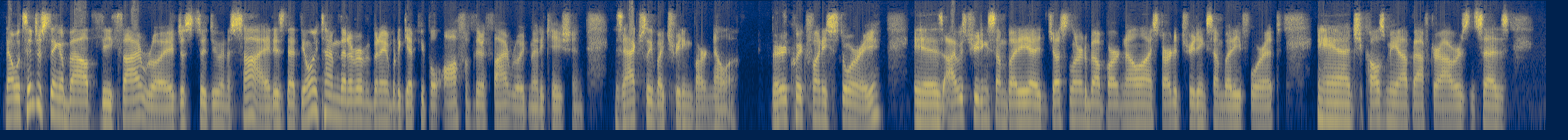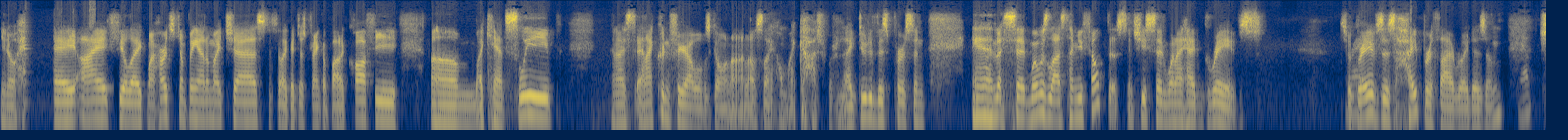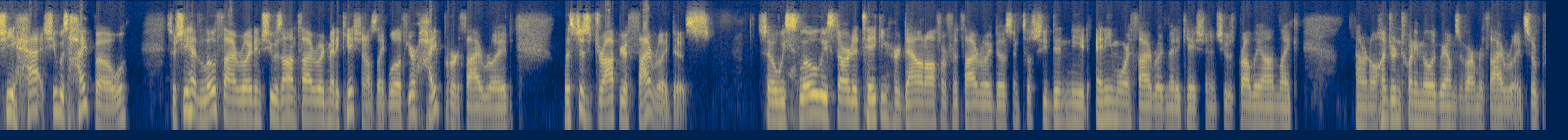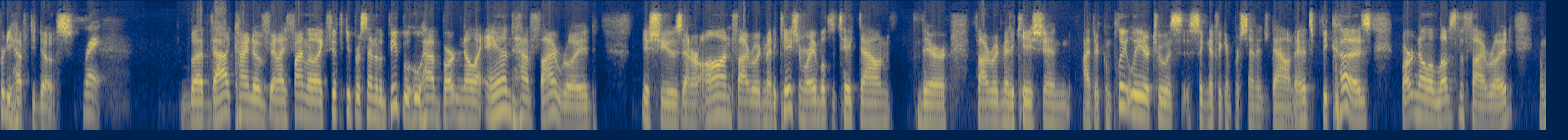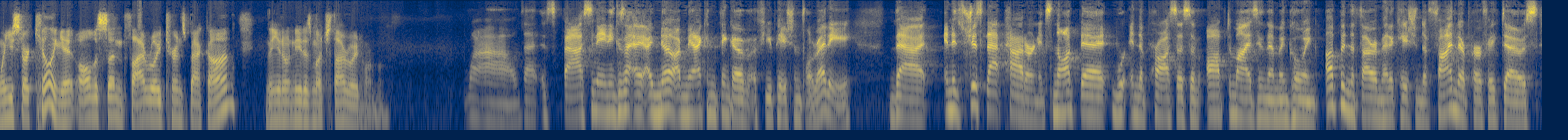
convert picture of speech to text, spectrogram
Now, what's interesting about the thyroid, just to do an aside, is that the only time that I've ever been able to get people off of their thyroid medication is actually by treating Bartonella very quick funny story is i was treating somebody i just learned about bartonella i started treating somebody for it and she calls me up after hours and says you know hey i feel like my heart's jumping out of my chest i feel like i just drank a pot of coffee um, i can't sleep and I and I couldn't figure out what was going on. I was like, "Oh my gosh, what did I do to this person?" And I said, "When was the last time you felt this?" And she said, "When I had Graves." So Right. Graves is hyperthyroidism. Yep. She had she was hypo, so she had low thyroid and she was on thyroid medication. I was like, well, if you're hyperthyroid, let's just drop your thyroid dose. So we Yeah. slowly started taking her down off of her thyroid dose until she didn't need any more thyroid medication. And she was probably on like, I don't know, 120 milligrams of Armour thyroid. So a pretty hefty dose Right. but that kind of and i find that like 50% of the people who have bartonella and have thyroid issues and are on thyroid medication were able to take down their thyroid medication either completely or to a significant percentage down. And it's because bartonella loves the thyroid and when you start killing it all of a sudden thyroid turns back on and then you don't need as much thyroid hormone. Wow, that is fascinating because I, I know, I mean, I can think of a few patients already that, and it's just that pattern. It's not that we're in the process of optimizing them and going up in the thyroid medication to find their perfect dose.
